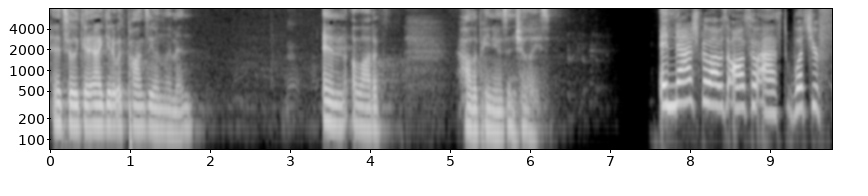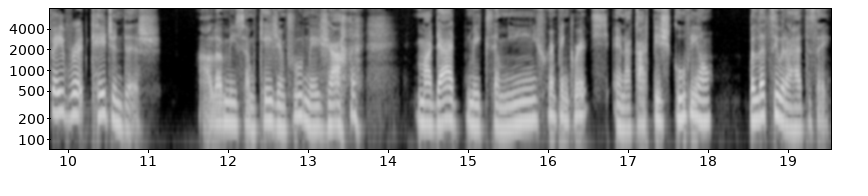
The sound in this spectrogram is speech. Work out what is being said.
And it's really good. And I get it with ponzu and lemon and a lot of jalapenos and chilies. In Nashville, I was also asked, What's your favorite Cajun dish? I love me some Cajun food, Misha. My dad makes a mean shrimp and grits, and I got fish gouvion. But let's see what I had to say.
